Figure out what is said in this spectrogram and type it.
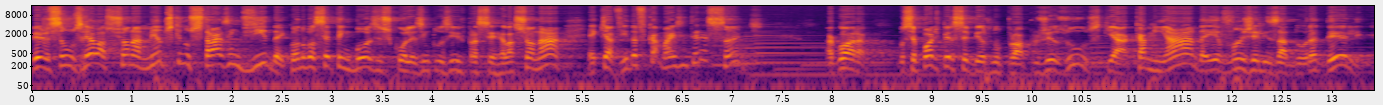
Veja, são os relacionamentos que nos trazem vida. E quando você tem boas escolhas, inclusive para se relacionar, é que a vida fica mais interessante. Agora, você pode perceber no próprio Jesus que a caminhada evangelizadora dele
